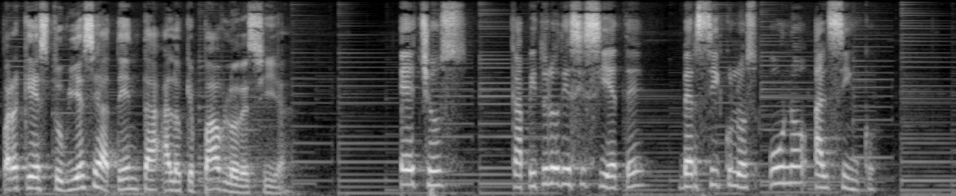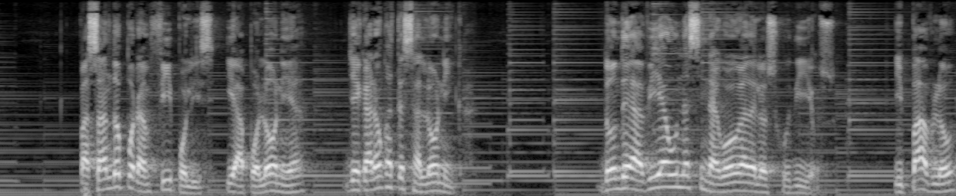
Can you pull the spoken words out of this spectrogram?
para que estuviese atenta a lo que Pablo decía. Hechos capítulo 17 versículos 1 al 5. Pasando por Anfípolis y Apolonia, llegaron a Tesalónica, donde había una sinagoga de los judíos, y Pablo,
